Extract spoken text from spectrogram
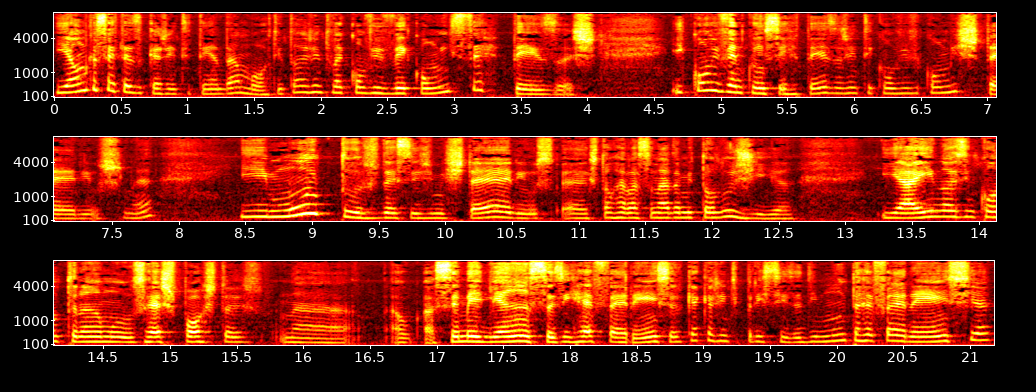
E a única certeza que a gente tem é da morte. Então a gente vai conviver com incertezas. E convivendo com incertezas, a gente convive com mistérios, né? E muitos desses mistérios é, estão relacionados à mitologia. E aí nós encontramos respostas na a, a semelhanças e referências. O que é que a gente precisa? De muita referência,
